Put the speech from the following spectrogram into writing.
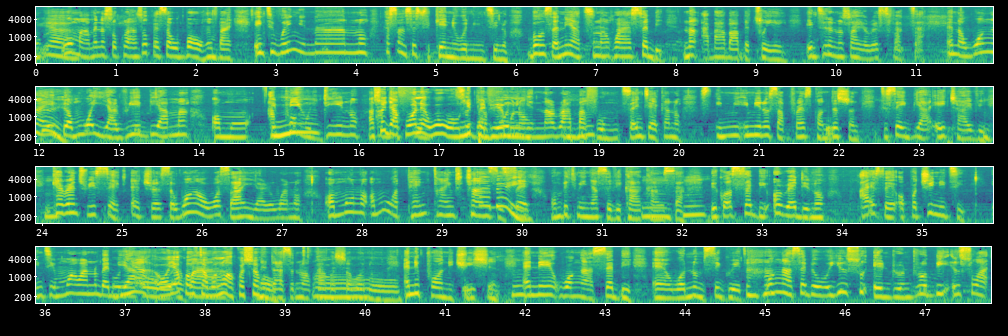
eh, yeah. wo maame no so koraa nso wopɛ sɛ wobɔ wo ho ban. Enti wei nyinaa no ɛsiane sɛ sika ni wɔ no nti no bohu sɛ ne yɛatena hɔ a sɛ bi na abaaba abɛto yɛn. Enti ne no nso ayɛ risk factor. Ɛna wɔn a ebi ɔmowɔ yareɛ bi ama ɔmo No asogyafoɔ no ɛwɔ wɔn nipadua mu no. nyinara aba mhm. fam. Sɛ nti ɛka no immunosuppressed condition te sɛ bi a hiv mhm. current research ɛkyerɛ sɛ wɔn a wɔwɔ saa nyarewa no ɔmo no ɔmo wɔ 10 times chance Ɛbɛyi. sɛ wɔn bɛtumi anya cervical cancer. Mhm. Because sɛbi already no ayɛ sɛ opportunity nti mmoawa no baabi a Onya- oh, ɔyɛ comfortable a na wakɔhyɛ hɔ. medase no akɔ akɔhyɛ hɔ no. Oh. ɛne poor nutrition. Ɛne wɔn a sɛbi eh, wɔnom cigarette. Wɔn a sɛbi wɔyi so ndurunduro bi nso a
